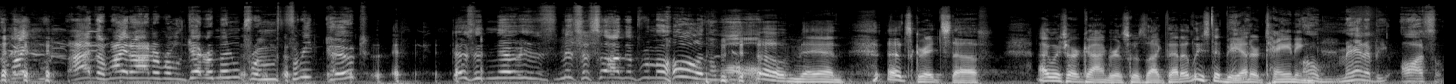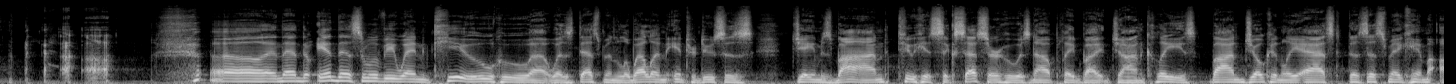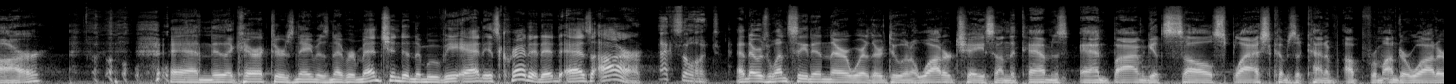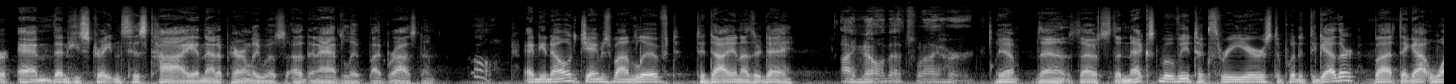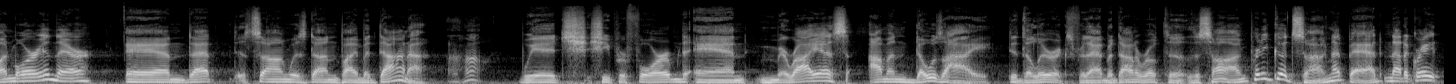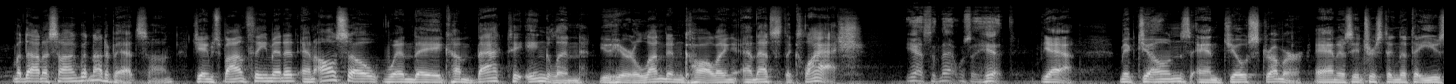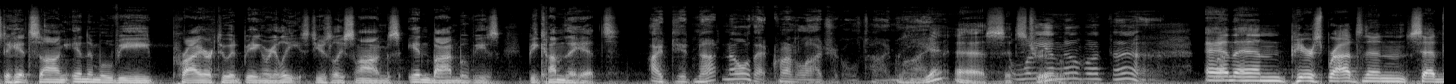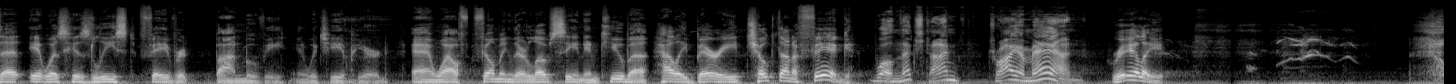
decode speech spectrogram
the right, I, the right honourable gentleman from Threetcote doesn't know his Mississauga from a hole in the wall. Oh, man. That's great stuff. I wish our Congress was like that. At least it'd be entertaining. Oh man, it'd be awesome. Uh, and then in this movie, when Q, who uh, was Desmond Llewellyn, introduces James Bond to his successor, who is now played by John Cleese, Bond jokingly asked, Does this make him R? and the character's name is never mentioned in the movie and is credited as R. Excellent. And there was one scene in there where they're doing a water chase on the Thames, and Bond gets all splashed, comes kind of up from underwater, and then he straightens his tie, and that apparently was an ad lib by Brosnan. Oh, And you know, James Bond lived to die another day. I know. That's what I heard. Yep, that, that's the next movie. It took three years to put it together, but they got one more in there, and that song was done by Madonna. Uh huh. which she performed, and Mirwais Ahmadzaï did the lyrics for that. Madonna wrote the, the song. Pretty good song, not bad. Not a great Madonna song, but not a bad song. James Bond theme in it, and also when they come back to England, you hear London calling, and that's The Clash. Yes, and that was a hit. Yeah. Mick Jones and Joe Strummer. And it's interesting that they used a hit song in the movie prior to it being released. Usually songs in Bond movies become the hits. I did not know that chronological timeline. Yes, it's what true. do you know about that? And then Pierce Brosnan said that it was his least favorite Bond movie in which he appeared. And while filming their love scene in Cuba, Halle Berry choked on a fig. Well, next time, try a man. Really?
